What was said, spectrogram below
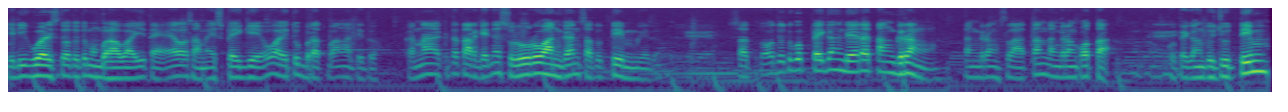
jadi gua di situ waktu itu membawai TL sama SPG wah itu berat banget itu. Karena kita targetnya seluruhan kan satu tim gitu. Satu waktu itu gue pegang daerah Tangerang. Tangerang Selatan Tangerang Kota. Gue pegang tujuh tim.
